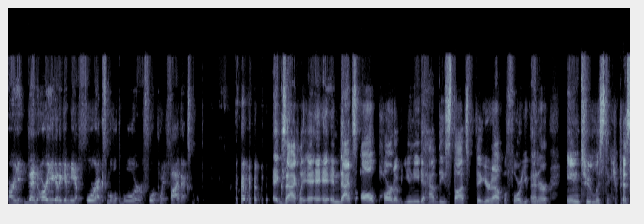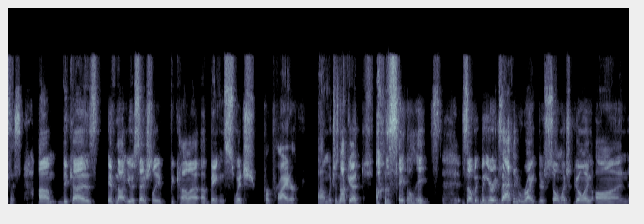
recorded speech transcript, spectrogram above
are you then are you going to give me a four x multiple or a four point five x multiple? exactly, and, and that's all part of you need to have these thoughts figured out before you enter into listing your business, um, because if not, you essentially become a, a bait and switch proprietor. Um, which is not good, to say the least. So, but, but you're exactly right. There's so much going on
